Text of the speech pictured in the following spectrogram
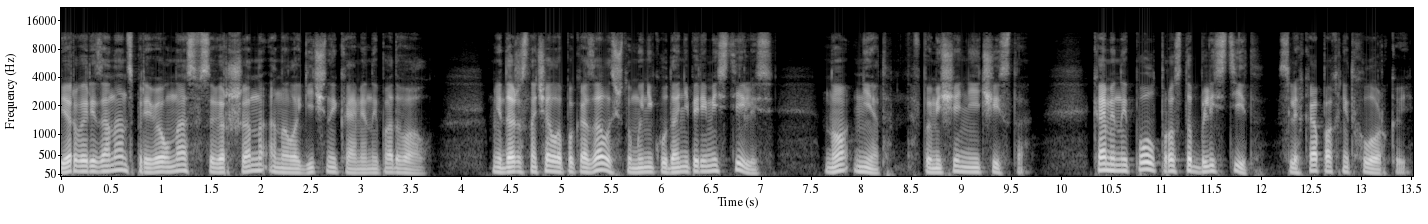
Первый резонанс привел нас в совершенно аналогичный каменный подвал. Мне даже сначала показалось, что мы никуда не переместились. Но нет, в помещении чисто. Каменный пол просто блестит, слегка пахнет хлоркой.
